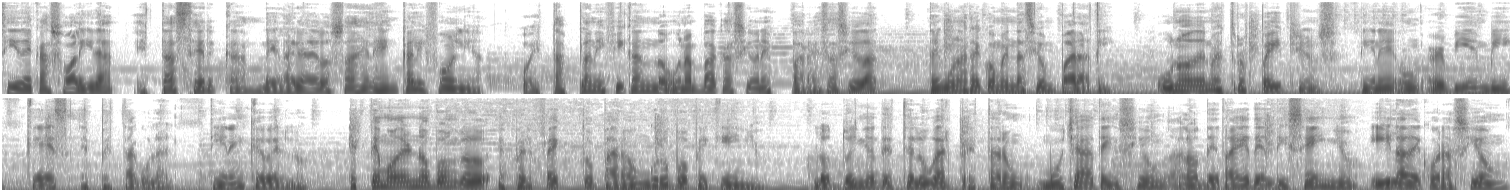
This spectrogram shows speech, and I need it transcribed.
Si de casualidad estás cerca del área de Los Ángeles en California o estás planificando unas vacaciones para esa ciudad, tengo una recomendación para ti. Uno de nuestros Patreons tiene un Airbnb que es espectacular. Tienen que verlo. Este moderno bungalow es perfecto para un grupo pequeño. Los dueños de este lugar prestaron mucha atención a los detalles del diseño y la decoración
